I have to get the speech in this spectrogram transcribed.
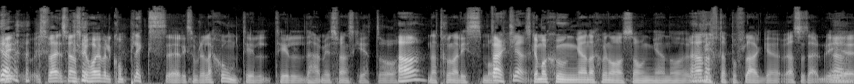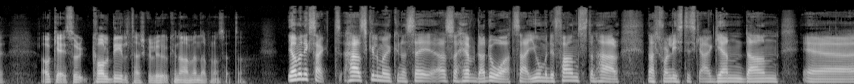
vi, Sve- Svenskar har ju väldigt komplex eh, liksom, relation till, till det här med svenskhet och Ja, nationalism och verkligen. Ska man sjunga nationalsången och Ja. vifta på flagga, alltså så här, det Ja. Okej, så Carl Bildt här skulle du kunna använda på något sätt då? Ja men exakt, här skulle man ju kunna säga, alltså hävda då att så här, jo men det fanns den här nationalistiska agendan eh,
